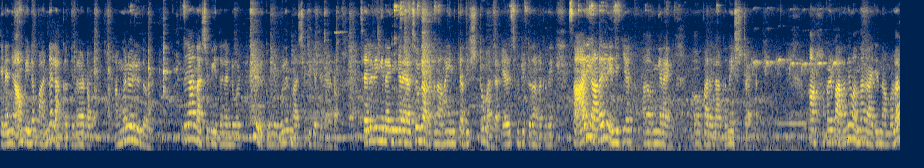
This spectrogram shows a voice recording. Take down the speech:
പിന്നെ ഞാൻ പിന്നെ പന്നലാക്കത്തില്ല കേട്ടോ. അങ്ങനെ ഒരു ഇതുണ്ട് ഇത് ഞാൻ നശിപ്പിക്കത്തില്ല. എന്റെ ഒറ്റ ഒരു തുണി പോലും നശിപ്പിക്കത്തില്ല കേട്ടോ. ചിലരിങ്ങനെ ഇങ്ങനെ ഇഴച്ചുകൊണ്ട് നടക്കുന്നതാണ് എനിക്കത് ഇഷ്ടമല്ല. ഇഴച്ചുകൊണ്ടിട്ട് നടക്കുന്നത് സാരി എനിക്ക് ഇങ്ങനെ പനലാക്കുന്നത് ഇഷ്ടമല്ല. ആ അപ്പോൾ പറഞ്ഞു വന്ന കാര്യം നമ്മൾ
